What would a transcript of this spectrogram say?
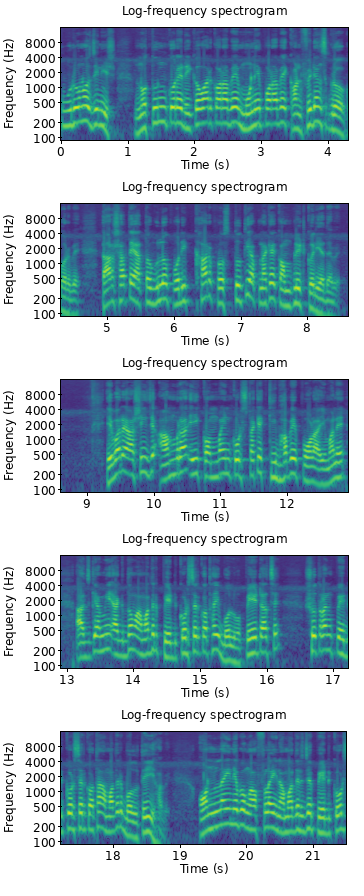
পুরনো জিনিস নতুন করে রিকভার করাবে, মনে পড়াবে কনফিডেন্স গ্রো করবে। তার সাথে এতগুলো পরীক্ষার প্রস্তুতি আপনাকে কমপ্লিট করিয়ে দেবে। এবারে আসি যে আমরা এই কম্বাইন কোর্সটাকে কীভাবে পড়াই? মানে আজকে আমি একদম আমাদের পেড কোর্সের কথাই বলব। পেড আছে, সুতরাং পেড কোর্সের কথা আমাদের বলতেই হবে। অনলাইন এবং অফলাইন আমাদের যে পেড কোর্স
